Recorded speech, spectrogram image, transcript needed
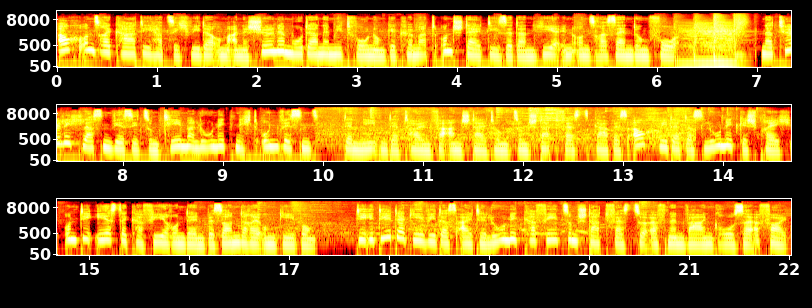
Auch unsere Kati hat sich wieder um eine schöne moderne Mietwohnung gekümmert und stellt diese dann hier in unserer Sendung vor. Natürlich lassen wir Sie zum Thema Lunik nicht unwissend, denn neben der tollen Veranstaltung zum Stadtfest gab es auch wieder das Lunik-Gespräch und die erste Kaffeerunde in besondere Umgebung. Die Idee der GW, das alte Lunik-Café zum Stadtfest zu öffnen, war ein großer Erfolg.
